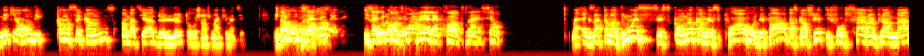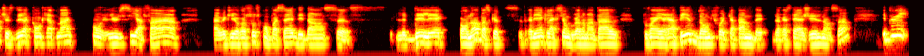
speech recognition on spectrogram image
mais qui auront des conséquences en matière de lutte au changement climatique. Donc, vous allez, contribuer à la coordination. Ben, exactement. Du moins, c'est ce qu'on a comme espoir au départ, parce qu'ensuite, il faut se faire un plan de match et se dire concrètement qu'on réussit à faire avec les ressources qu'on possède et dans le délai qu'on a, parce que c'est très bien que l'action gouvernementale souvent est rapide, donc il faut être capable de, rester agile dans ça. Et puis,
